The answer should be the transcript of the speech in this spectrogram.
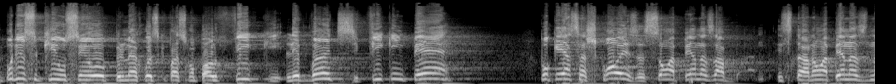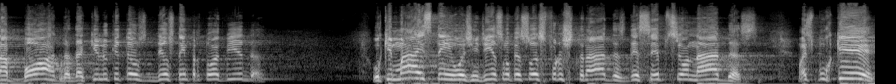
É por isso que o Senhor, a primeira coisa que faz com Paulo, fique, levante-se, fique em pé. Porque essas coisas são apenas a, estarão apenas na borda daquilo que Deus, Deus tem para a tua vida. O que mais tem hoje em dia são pessoas frustradas, decepcionadas. Mas por que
